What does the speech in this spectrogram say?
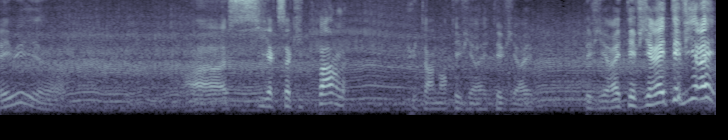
Et oui. S'il y a que ça qui te parle... Putain, non, t'es viré, t'es viré. T'es viré, t'es viré, t'es viré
